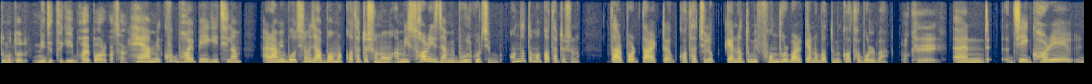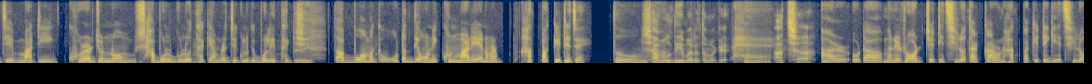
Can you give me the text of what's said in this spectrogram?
তুমি তো নিজের থেকেই ভয় পাওয়ার কথা। হ্যাঁ আমি খুব ভয় পেয়ে গিয়েছিলাম। আর আমি বলছিলাম যে আব্বু আমার কথাটা শোনো। আমি সরি যে আমি ভুল করছি। অন্তত তোমার কথাটা শোনো। তারপর তার একটা কথা ছিল কেন তুমি ফোন ধরবার কেন বা তুমি কথা বলবা? ওকে অ্যান্ড যে ঘরে যে মাটি খোঁড়ার জন্য শাবলগুলো থাকে আমরা যেগুলোকে বলে থাকি তো আব্বু আমাকে ওটা দিয়ে অনেকক্ষণ মারে আমার হাত পা কেটে যায়। তো শাবল দিয়ে মারে তোমাকে? হ্যাঁ। আচ্ছা। আর ওটা মানে রড যেটি ছিল তার কারণ হাত পা কেটে গিয়েছিল।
